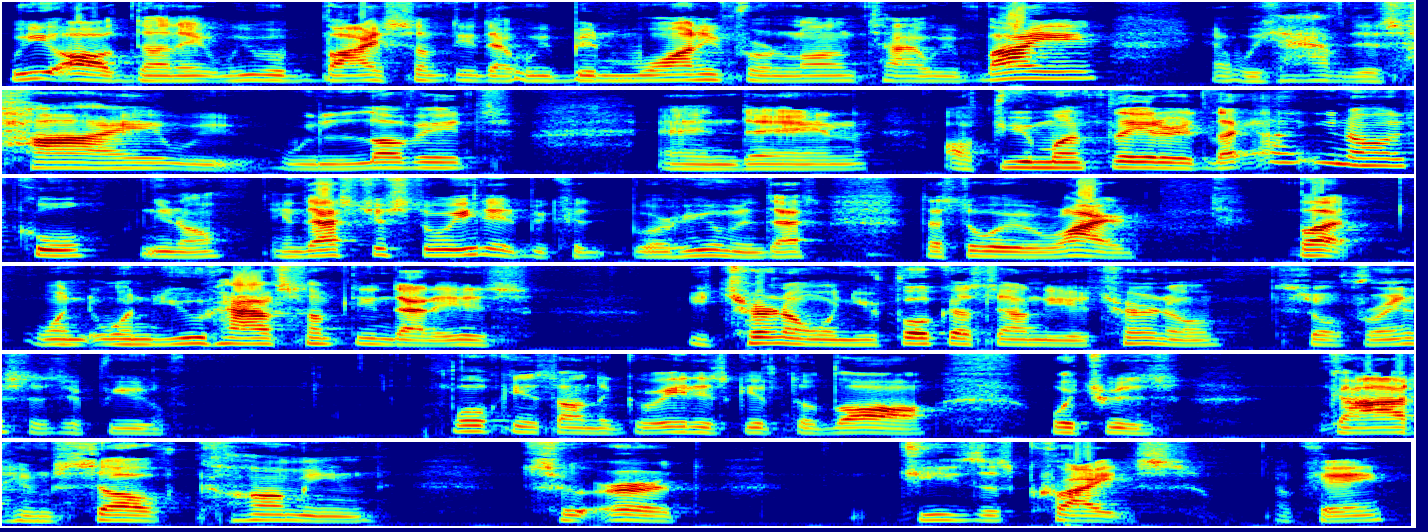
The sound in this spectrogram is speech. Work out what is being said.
we all done it. We would buy something that we've been wanting for a long time. We buy it and we have this high. We we love it, and then a few months later, it's like, oh, you know, it's cool, you know, and that's just the way it is because we're humans. That's that's the way we're wired. But when when you have something that is eternal, when you focus on the eternal, so for instance, if you focus on the greatest gift of all, which was God Himself coming to earth, Jesus Christ, okay,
